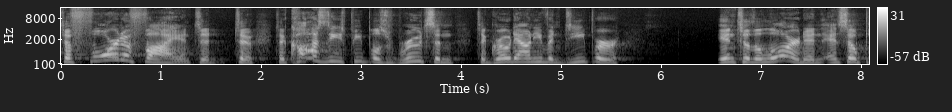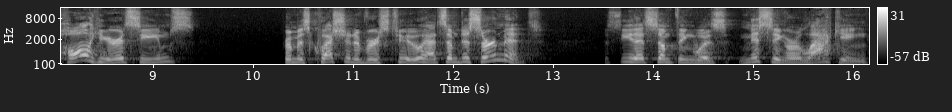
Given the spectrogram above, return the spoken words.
to fortify and to, to, to cause these people's roots and to grow down even deeper into the Lord. And, and so, Paul here, it seems, from his question in verse 2, had some discernment to see that something was missing or lacking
